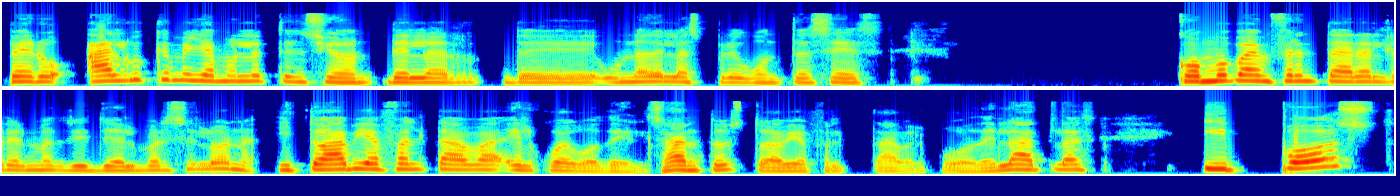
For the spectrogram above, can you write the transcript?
pero algo que me llamó la atención de, la, de una de las preguntas es, cómo va a enfrentar al Real Madrid y al Barcelona. Y todavía faltaba el juego del Santos, todavía faltaba el juego del Atlas. Y post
